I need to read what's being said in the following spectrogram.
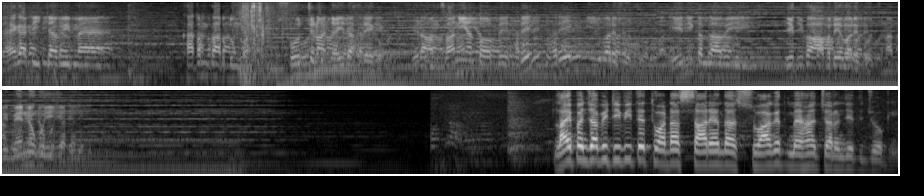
ਹੈਗਾ ਟੀਚਾ ਵੀ ਮੈਂ ਖਤਮ ਕਰ ਦੂੰਗਾ। ਸੋਚਣਾ ਚਾਹੀਦਾ ਹਰੇਕ ਬੰਦੇ ਜਿਹੜਾ ਇਨਸਾਨੀਅਤ ਤੌਰ ਤੇ ਹਰੇਕ ਹਰੇਕ ਚੀਜ਼ ਬਾਰੇ ਸੋਚੋ ਇਹ ਨਹੀਂ ਕੱਲਾ ਵੀ ਇੱਕ ਆਪਦੇ ਬਾਰੇ ਸੋਚਣਾ ਵੀ ਮੈਨੂੰ ਕੁਝ ਚਾਹੀਦੀ ਲਾਈਵ ਪੰਜਾਬੀ ਟੀਵੀ ਤੇ ਤੁਹਾਡਾ ਸਾਰਿਆਂ ਦਾ ਸਵਾਗਤ। ਮੈਂ ਹਾਂ ਚਰਨਜੀਤ ਜੋਗੀ।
